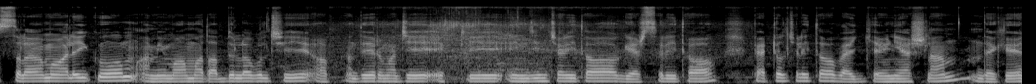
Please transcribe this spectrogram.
আসসালামু আলাইকুম, আমি মোহাম্মদ আবদুল্লাহ বলছি। আপনাদের মাঝে একটি ইঞ্জিন চালিত, গ্যাস চালিত, পেট্রোল চালিত বাইক গাড়ি নিয়ে আসলাম। দেখেন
